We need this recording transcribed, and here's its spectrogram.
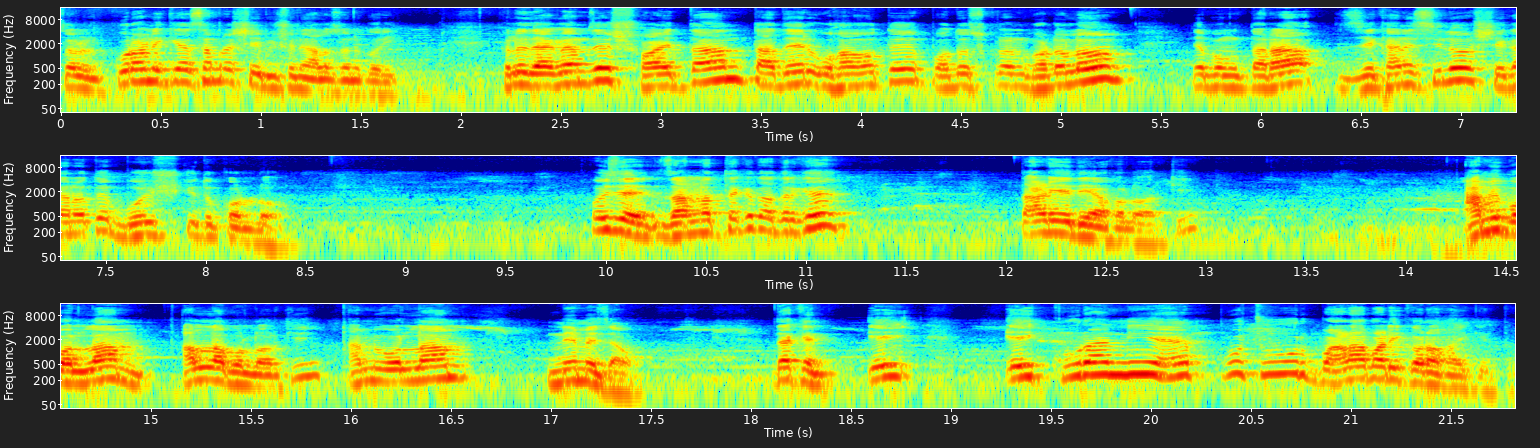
চলুন, কোরআনে কি আছে আমরা সেই বিষয় নিয়ে আলোচনা করি। তাহলে দেখলাম যে, শয়তান তাদের উহা হতে পদস্খলন ঘটালো এবং তারা যেখানে ছিল সেখানে হতে বহিষ্কৃত করল। ওই যে জান্নাত থেকে তাদেরকে তাড়িয়ে দেওয়া হলো আর কি। আমি বললাম, আল্লাহ বলল আর কি, আমি বললাম, নেমে যাও। দেখেন, এই এই কোরআন নিয়ে প্রচুর বাড়াবাড়ি করা হয় কিন্তু।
